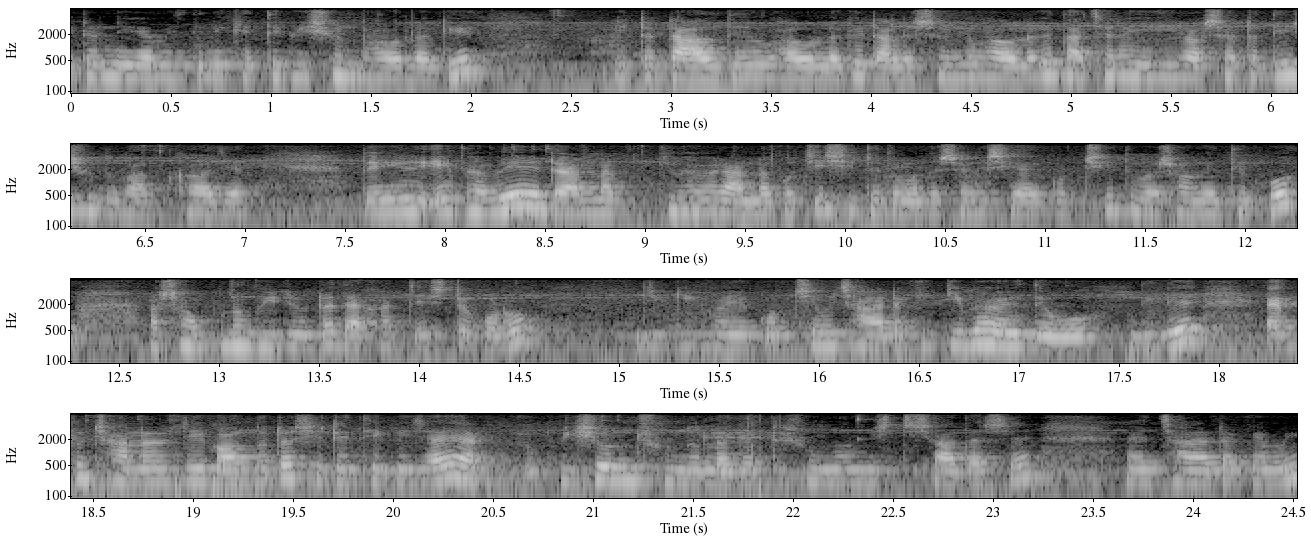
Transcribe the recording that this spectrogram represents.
এটা নিরামিষ দিনে খেতে ভীষণ ভালো লাগে। এটা ডাল দিয়েও ভালো লাগে, ডালের সঙ্গে ভালো লাগে। তাছাড়া এই রসাটা দিয়ে শুধু ভাত খাওয়া যায়। তো এই এভাবে রান্না, কীভাবে রান্না করছি সেটা তোমাদের সঙ্গে শেয়ার করছি। তোমার সঙ্গে থেকো আর সম্পূর্ণ ভিডিওটা দেখার চেষ্টা করো যে কীভাবে করছি। আমি ছানাটাকে কীভাবে দেবো দিলে? একদম ছানার যে গন্ধটা সেটাই থেকে যায় আর ভীষণ সুন্দর লাগে, একটা সুন্দর মিষ্টি স্বাদ আসে। ছানাটাকে আমি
